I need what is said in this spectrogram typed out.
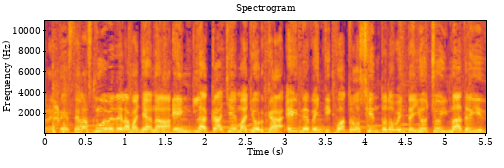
Desde las 9 de la mañana en la calle Mallorca N24 198 y Madrid,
